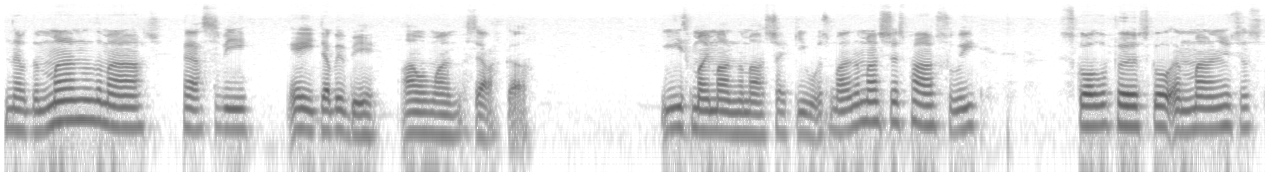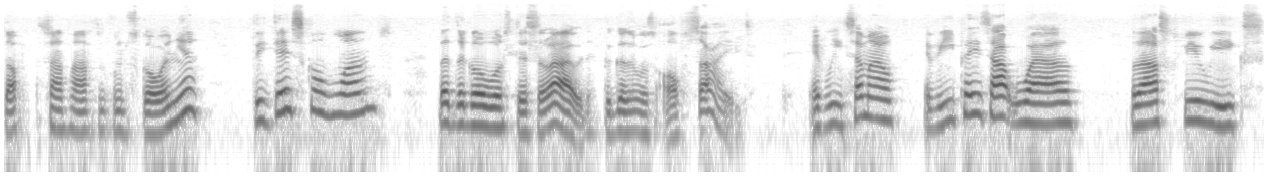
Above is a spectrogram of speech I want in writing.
Now the man of the match has to be AWB. Aaron Bissaka. He's my man of the match like he was man of the match this past week. Scored the first goal and managed to stop Southampton from scoring. Yeah, they did score once, but the goal was disallowed because it was offside. If we somehow, if he plays out well the last few weeks,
